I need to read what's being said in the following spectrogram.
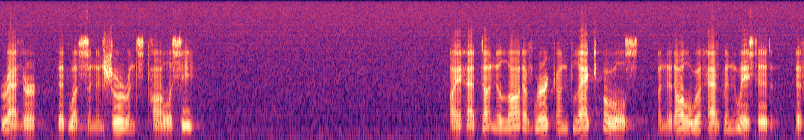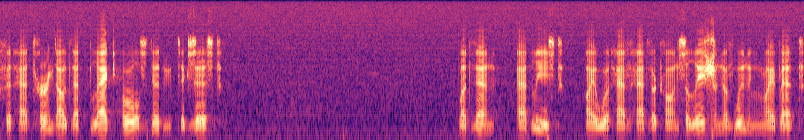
Rather, it was an insurance policy. I had done a lot of work on black holes, and it all would have been wasted if it had turned out that black holes didn't exist. But then, at least, I would have had the consolation of winning my bet.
